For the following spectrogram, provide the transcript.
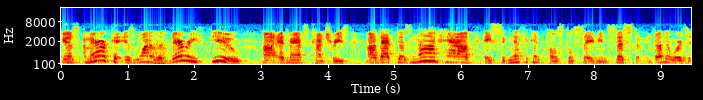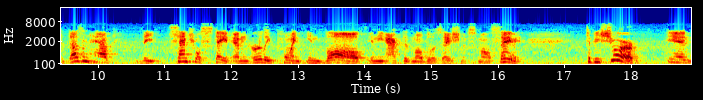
is America is one of the very few uh, advanced countries uh, that does not have a significant postal savings system. In other words, it doesn't have the central state at an early point involved in the active mobilization of small saving. To be sure, in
